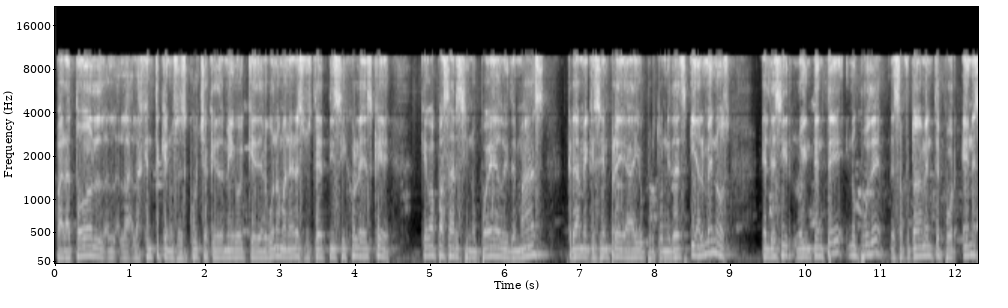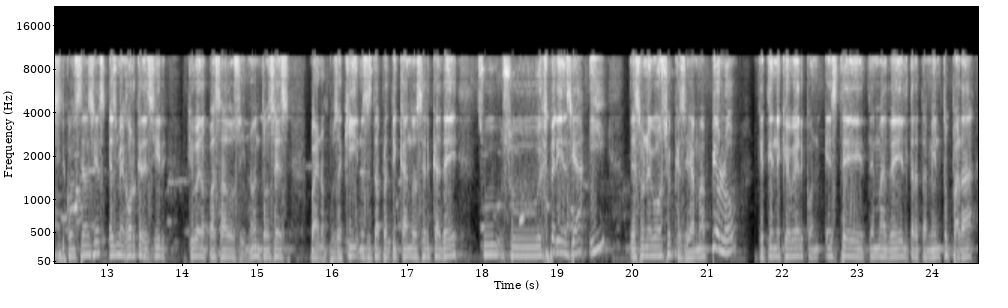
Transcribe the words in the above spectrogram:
para toda la, la, gente que nos escucha, querido amigo, y que de alguna manera si usted dice, híjole, es que ¿Qué va a pasar si no puedo y demás? Créame que siempre hay oportunidades. Y al menos el decir, lo intenté, no pude, desafortunadamente por N circunstancias, es mejor que decir qué hubiera pasado si, ¿no? Entonces, bueno, pues aquí nos está platicando acerca de su, su experiencia y de su negocio que se llama Piolo, que tiene que ver con este tema del tratamiento para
